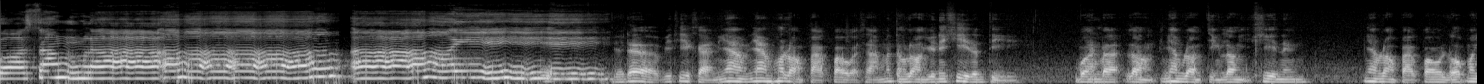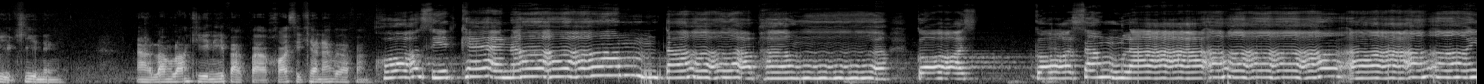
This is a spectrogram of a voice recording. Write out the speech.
กอดสั่งลาอายเดี๋ยวเด้อวิธีการย่ามย่ามเขาลองปากเป่ากับสางมันต้องลองอยู่ในขี้ดนตรีบอนว่าลองย่ามลองจริงลองอีกขี้หนึ่งย่ามลองปากเป่าลบมาอยู่ขี้หนึ่ง อ่าลองร้องคีย์นี้ปากเปล่าขอสิทธิ์แค่นั้นเวลาฟัง ขอสิทธิ์แค่น้ำตาพังกอดกอดสั่งลาอาย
